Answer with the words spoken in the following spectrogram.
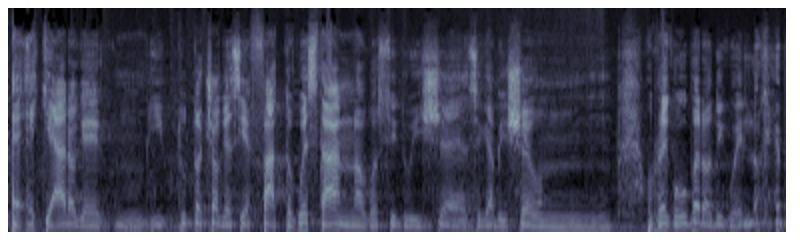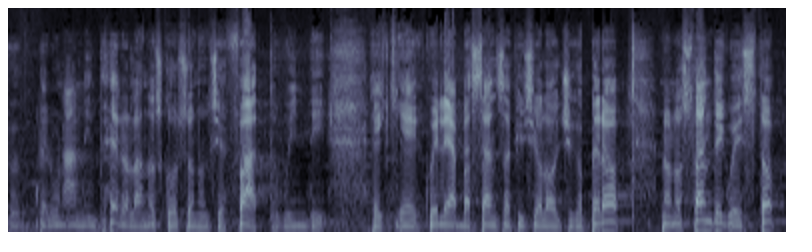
è, è chiaro che mh, tutto ciò che si è fatto quest'anno costituisce, si capisce, un, un recupero di quello che per un anno intero l'anno scorso non si è fatto, quindi è è- quello è abbastanza fisiologico. Però nonostante questo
